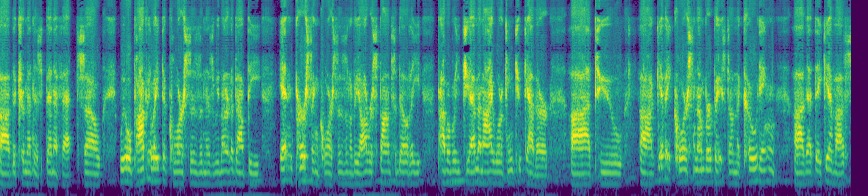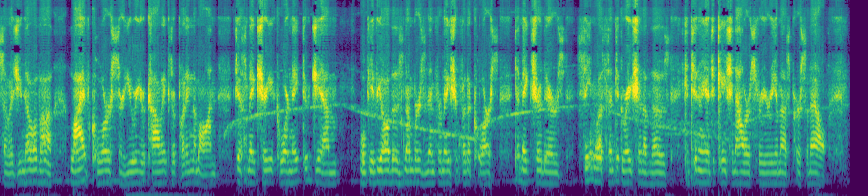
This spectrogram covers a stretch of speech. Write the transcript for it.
uh, the tremendous benefit. So we will populate the courses, and as we learn about the in-person courses, it'll be our responsibility, probably Jim and I working together, uh, to uh, give a course number based on the coding uh, that they give us. So as you know of a live course or you or your colleagues are putting them on, just make sure you coordinate through Jim. We'll give you all those numbers and information for the course to make sure there's seamless integration of those continuing education hours for your EMS personnel.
